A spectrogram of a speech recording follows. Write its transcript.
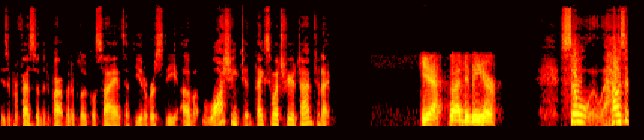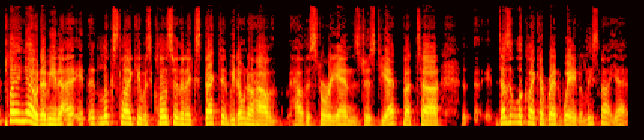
is a professor in the Department of Political Science at the University of Washington. Thanks so much for your time tonight. Yeah, glad to be here. So, how's it playing out? I mean, uh, it, it, looks like it was closer than expected. We don't know how how the story ends just yet, but uh, it doesn't look like a red wave, at least not yet.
